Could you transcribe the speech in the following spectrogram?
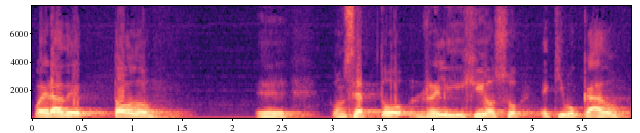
fuera de todo eh, concepto religioso equivocado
